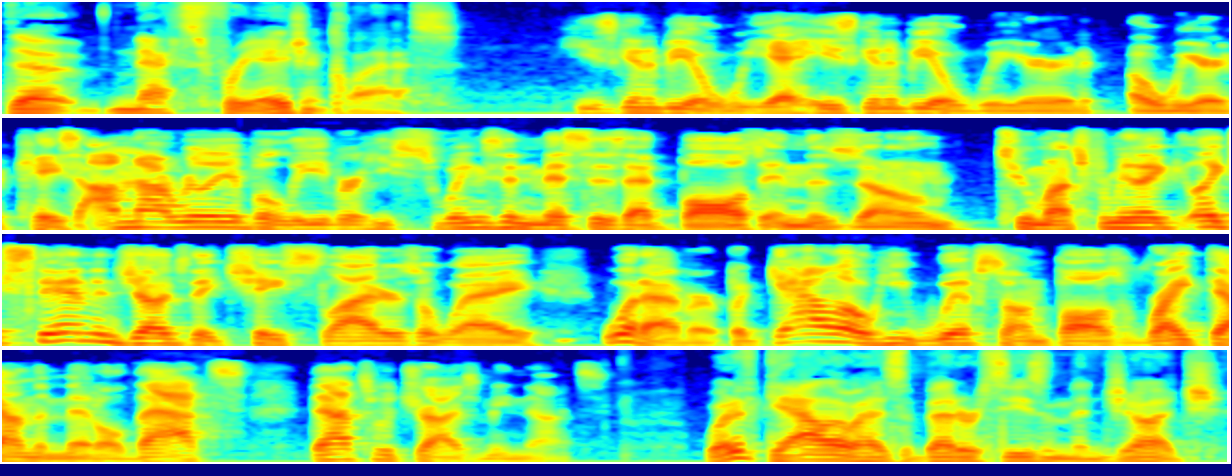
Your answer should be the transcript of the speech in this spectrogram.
the next free agent class. He's gonna be a yeah. He's gonna be a weird a weird case. I'm not really a believer. He swings and misses at balls in the zone too much for me. Like like Stanton and Judge, they chase sliders away, whatever. But Gallo, he whiffs on balls right down the middle. That's that's what drives me nuts. What if Gallo has a better season than Judge?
